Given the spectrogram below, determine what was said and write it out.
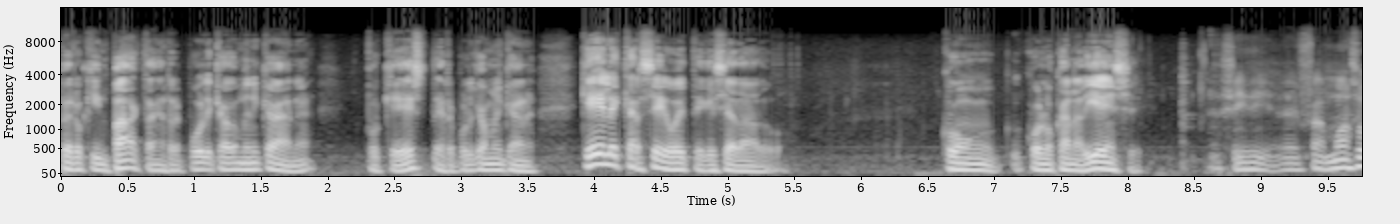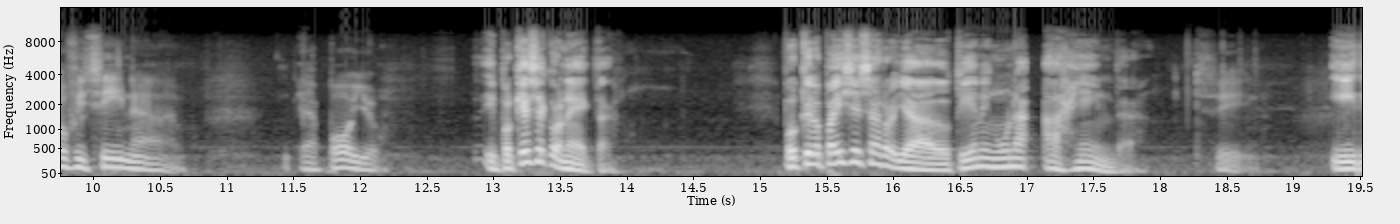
pero que impacta en República Dominicana, porque es de República Dominicana, que es el escarceo este que se ha dado con, con los canadienses. Sí, la famosa oficina de apoyo. ¿Y por qué se conecta? Porque los países desarrollados tienen una agenda Sí. y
